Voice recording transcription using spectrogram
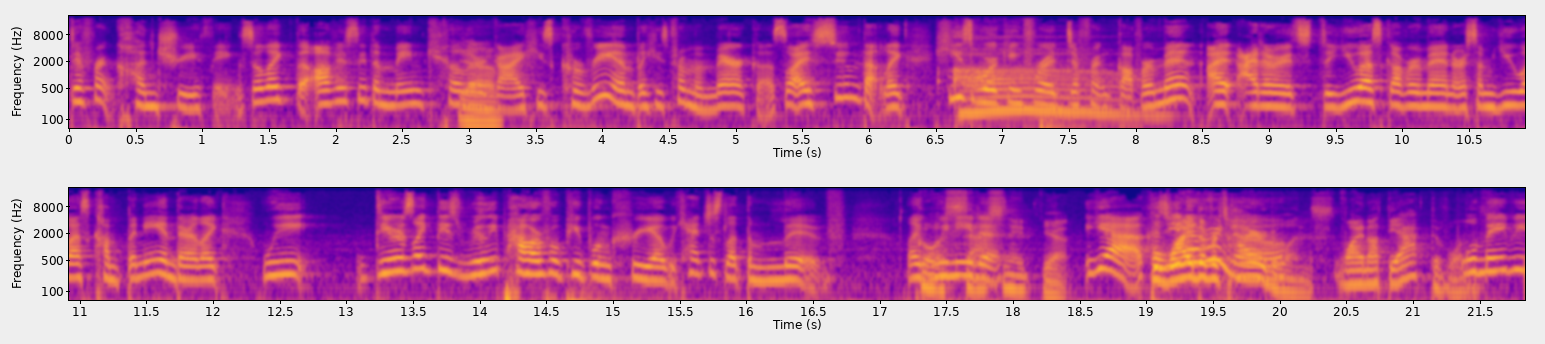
different country thing. So like the obviously the main killer Yeah. guy, he's Korean, but he's from America. So I assume that like he's working for a different oh. government. I either it's the US government or some US company and they're like we there's like these really powerful people in Korea. We can't just let them live. Like Go we need to assassinate. yeah Yeah, But cuz why you the retired know. ones? Why not the active ones? Well, maybe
